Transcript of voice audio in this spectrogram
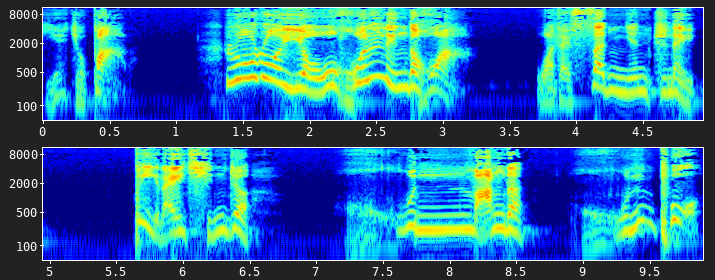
也就罢了；如若有魂灵的话，我在三年之内必来擒这昏王的魂魄。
